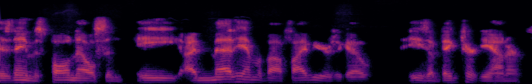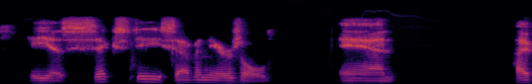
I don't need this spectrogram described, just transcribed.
his name is Paul Nelson. He, I met him about five years ago. He's a big turkey hunter. He is 67 years old and I,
